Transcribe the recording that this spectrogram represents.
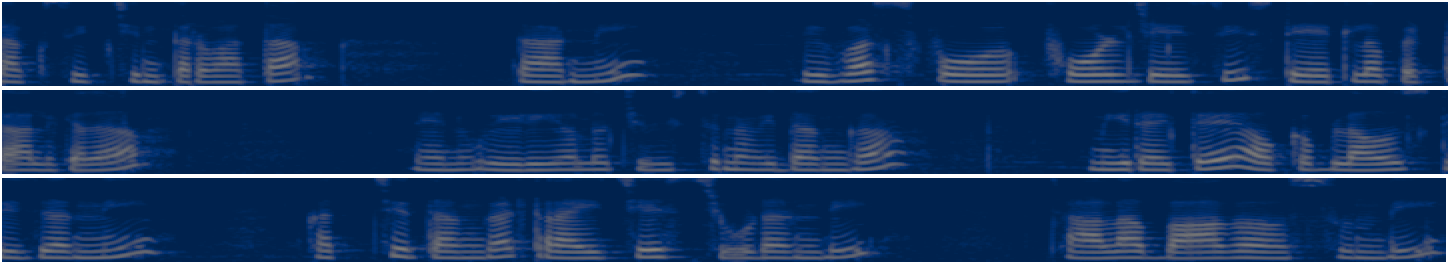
టక్స్ ఇచ్చిన తర్వాత దాన్ని రివర్స్ ఫో ఫోల్డ్ చేసి స్టేట్లో పెట్టాలి కదా. నేను వీడియోలో చూస్తున్న విధంగా మీరైతే ఒక బ్లౌజ్ డిజైన్ని ఖచ్చితంగా ట్రై చేసి చూడండి. చాలా బాగా వస్తుంది.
